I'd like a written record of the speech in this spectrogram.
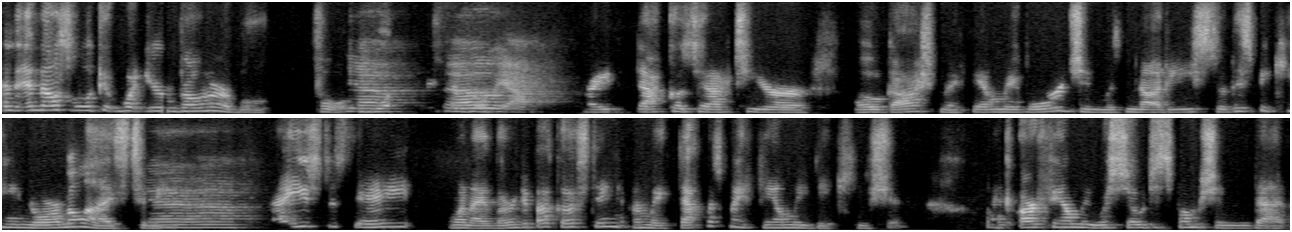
And, and also look at what you're vulnerable for. Yeah. Oh yeah. right? That goes back to your, oh gosh, my family of origin was nutty. So this became normalized to yeah. me. I used to say when I learned about ghosting, I'm like, that was my family vacation. Like our family was so dysfunctional that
